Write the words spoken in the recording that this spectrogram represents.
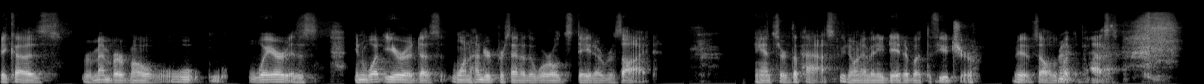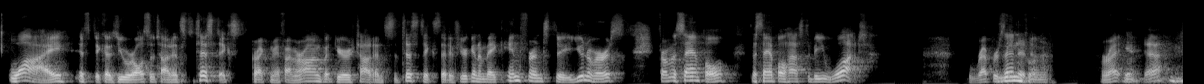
because remember, Mo, where is in what era does 100% of the world's data reside? Answer the past. We don't have any data about the future. It's all about right. the past. Why? It's because you were also taught in statistics. Correct me if I'm wrong, but you're taught in statistics that if you're going to make inference to the universe from a sample, the sample has to be what? Representative. Right. Yeah. yeah.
